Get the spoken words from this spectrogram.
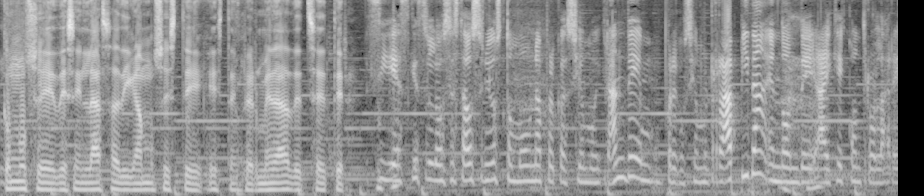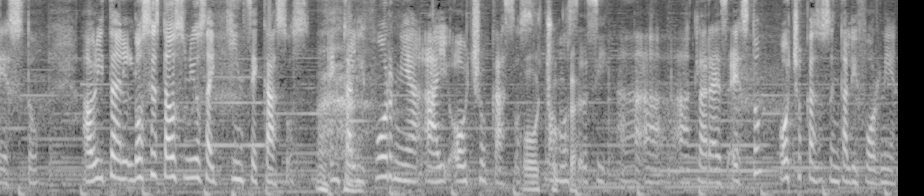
cómo se desenlaza, digamos, este, esta enfermedad, etcétera. Sí, es que los Estados Unidos tomó una precaución muy grande, una precaución rápida en donde Ajá. hay que controlar esto. Ahorita en los Estados Unidos hay 15 casos, Ajá. en California hay 8 casos. 8 Vamos ca así a, a, aclarar esto, 8 casos en California.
